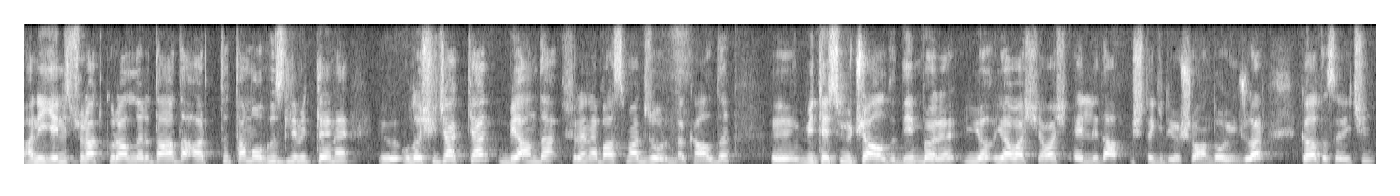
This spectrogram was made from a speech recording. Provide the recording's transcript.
hani yeni sürat kuralları daha da arttı. Tam o hız limitlerine e, ulaşacakken bir anda frene basmak zorunda kaldı. E, vitesi 3'e aldı diyeyim böyle ya- yavaş yavaş 50'de 60'da gidiyor şu anda oyuncular. Galatasaray için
